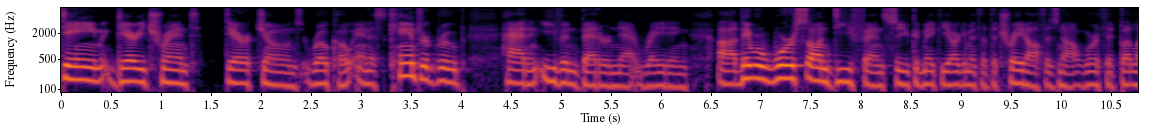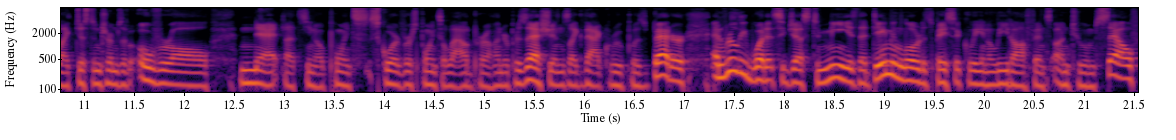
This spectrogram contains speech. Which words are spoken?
Dame, Gary Trent, Derrick Jones, Rocco, and Enes Kanter group had an even better net rating. Uh, they were worse on defense, so you could make the argument that the trade off is not worth it. But like just in terms of overall net, that's you know points scored versus points allowed per 100 possessions, like that group was better. And really, what it suggests to me is that Damian Lillard is basically an elite offense unto himself.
